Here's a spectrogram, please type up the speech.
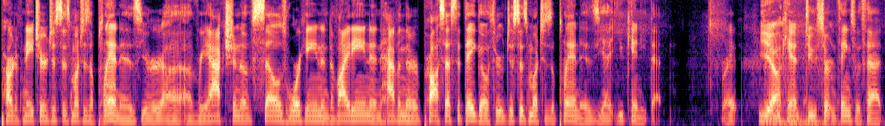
part of nature just as much as a plant is. You're a, a reaction of cells working and dividing and having their process that they go through just as much as a plant is. Yet you can't eat that, right? Or Yeah. you can't do certain things with that.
